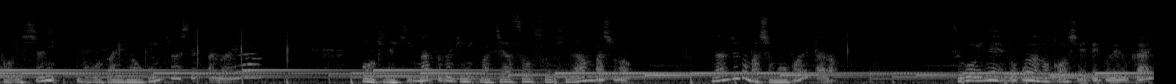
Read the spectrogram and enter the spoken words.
と一緒に防災のお勉強してたのよ。大きな危険があった時に待ち合わせをする避難場所の避難所の場所も覚えたの。すごいね、どこなのか教えてくれるかい？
